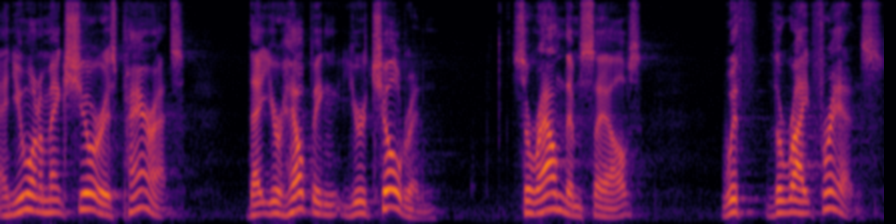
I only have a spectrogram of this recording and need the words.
And you want to make sure, as parents, that you're helping your children surround themselves with the right friends.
